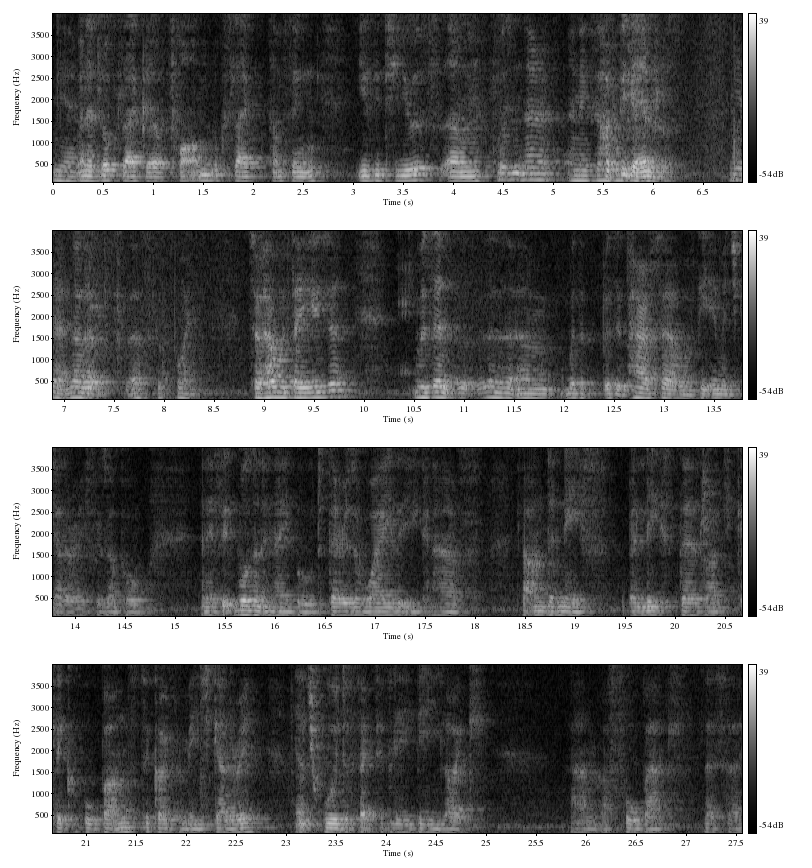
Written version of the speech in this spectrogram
Yeah. when it looks like a form, looks like something easy to use. Um, Wasn't there an example? could be dangerous. Yeah, no, that's that's a good point. So how would they use it? Was there there's, um, with the, was it Paracel with the image gallery, for example? And if it wasn't enabled, there is a way that you can have like underneath. At least there's like clickable buttons to go from each gallery, Yes. which would effectively be like um, a fallback, let's say.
